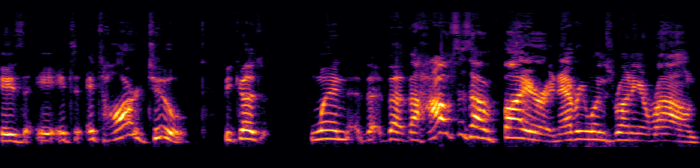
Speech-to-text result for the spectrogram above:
is it's it's hard too because when the, the, the house is on fire and everyone's running around,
